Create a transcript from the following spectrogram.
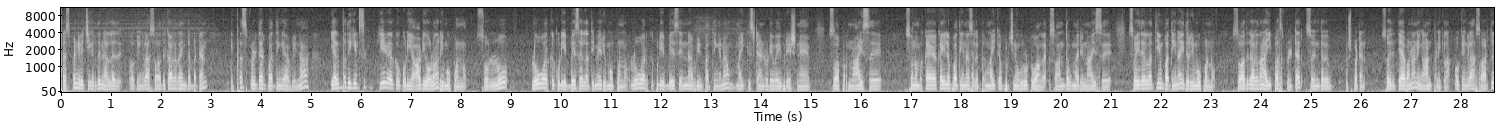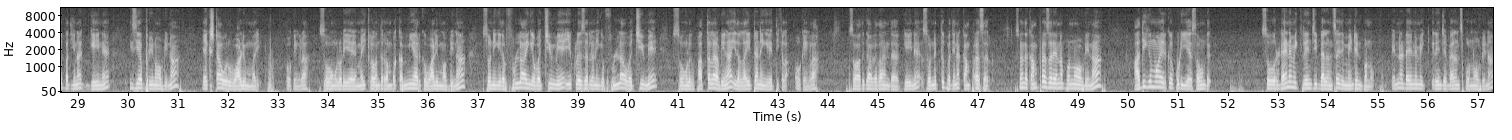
ப்ரெஸ் பண்ணி வச்சுக்கிறது நல்லது. ஓகேங்களா? ஸோ அதுக்காக தான் இந்த பட்டன் ப்ளஸ் ஃபில்டர் பார்த்தீங்க அப்படின்னா எண்பது ஹிட்ஸுக்கு கீழே இருக்கக்கூடிய ஆடியோலாம் ரிமூவ் பண்ணும். ஸோ லோ லோவாக இருக்கக்கூடிய பேஸ் எல்லாத்தையுமே ரிமூவ் பண்ணும். லோவாக இருக்கக்கூடிய பேஸ் என்ன அப்படின்னு பார்த்தீங்கன்னா மைக் ஸ்டாண்டுடைய வைப்ரேஷனு ஸோ அப்புறம் நாய்ஸு ஸோ நம்ம க கையில் பார்த்தீங்கன்னா சில பேர் மைக்கை பிடிச்சின்னு உருட்டுவாங்க. ஸோ அந்த மாதிரி நாய்ஸு ஸோ இது எல்லாத்தையும் பார்த்தீங்கன்னா இது ரிமூவ் பண்ணும். ஸோ அதுக்காக தான் ஐபாஸ் ஃபில்டர் ஸோ இந்த புஷ் பட்டன் ஸோ இது தேவைன்னா நீங்கள் ஆன் பண்ணிக்கலாம். ஓகேங்களா ஸோ அடுத்தது பார்த்தீங்கன்னா கெயினு ஈஸியாக புரியணும் அப்படின்னா எக்ஸ்ட்ரா ஒரு வால்யூம் மாதிரி. ஓகேங்களா? ஸோ உங்களுடைய மைக்கில் வந்து ரொம்ப கம்மியாக இருக்குது வால்யூம் அப்படின்னா ஸோ நீங்கள் இதை ஃபுல்லாக இங்கே வச்சுமே ஈக்குவலைசரில் நீங்கள் ஃபுல்லாக வச்சுமே ஸோ உங்களுக்கு பத்தலை அப்படின்னா இதை லைட்டாக நீங்கள் ஏற்றிக்கலாம் ஓகேங்களா? ஸோ அதுக்காக தான் இந்த கெயினு ஸோ நெத்து பார்த்தீங்கன்னா கம்ப்ரஸர் ஸோ இந்த கம்ப்ரஸர் என்ன பண்ணும் அப்படின்னா அதிகமாக இருக்கக்கூடிய சவுண்டு ஸோ ஒரு டைனமிக் ரேஞ்சு பேலன்ஸை இது மெயின்டைன் பண்ணும். என்ன டைனமிக் ரேஞ்சை பேலன்ஸ் பண்ணும் அப்படின்னா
